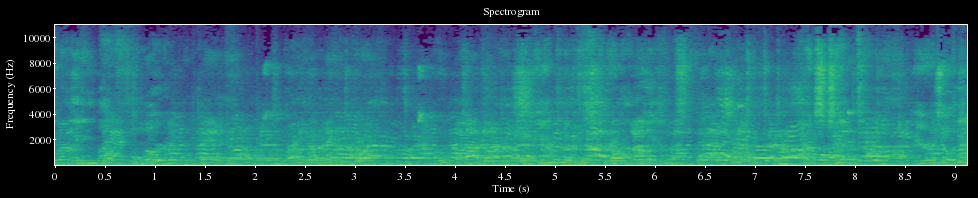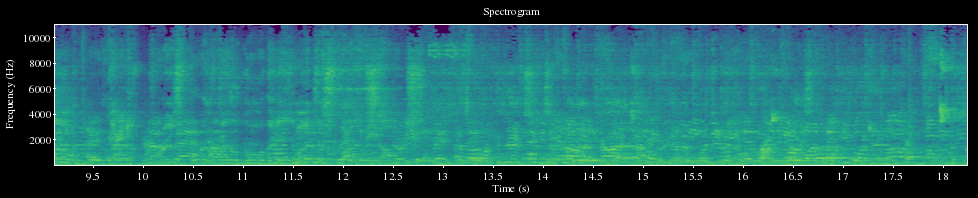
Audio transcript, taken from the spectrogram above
by. To Scott Williams. It's tipped. Here's O'Neal. For the game on just five shots. That's connection to another drive now him than what's been a great version. This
